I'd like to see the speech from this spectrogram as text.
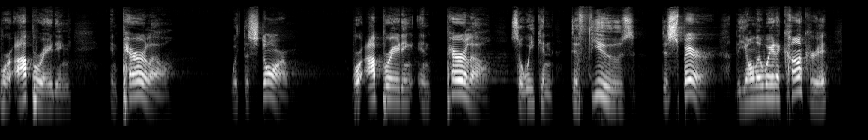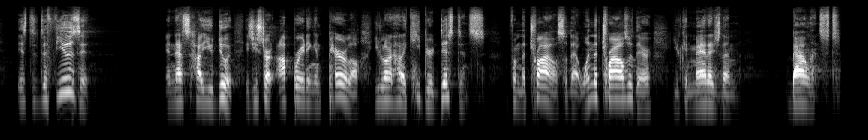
We're operating in parallel with the storm. We're operating in parallel so we can diffuse despair. The only way to conquer it is to diffuse it. And that's how you do it. Is you start operating in parallel. You learn how to keep your distance from the trials so that when the trials are there, you can manage them balanced.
